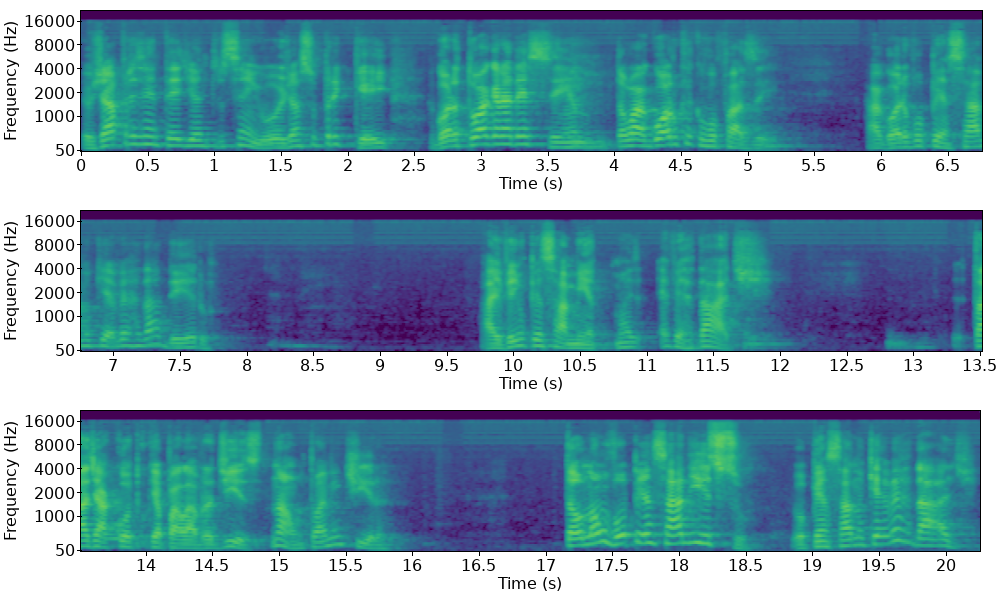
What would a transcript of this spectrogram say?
Eu já apresentei diante do Senhor, já supliquei. Agora estou agradecendo. Então agora o que, é que eu vou fazer? Agora eu vou pensar no que é verdadeiro. Aí vem o pensamento, mas é verdade? Está de acordo com o que a palavra diz? Não, então é mentira. Então não vou pensar nisso. Vou pensar no que é verdade.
